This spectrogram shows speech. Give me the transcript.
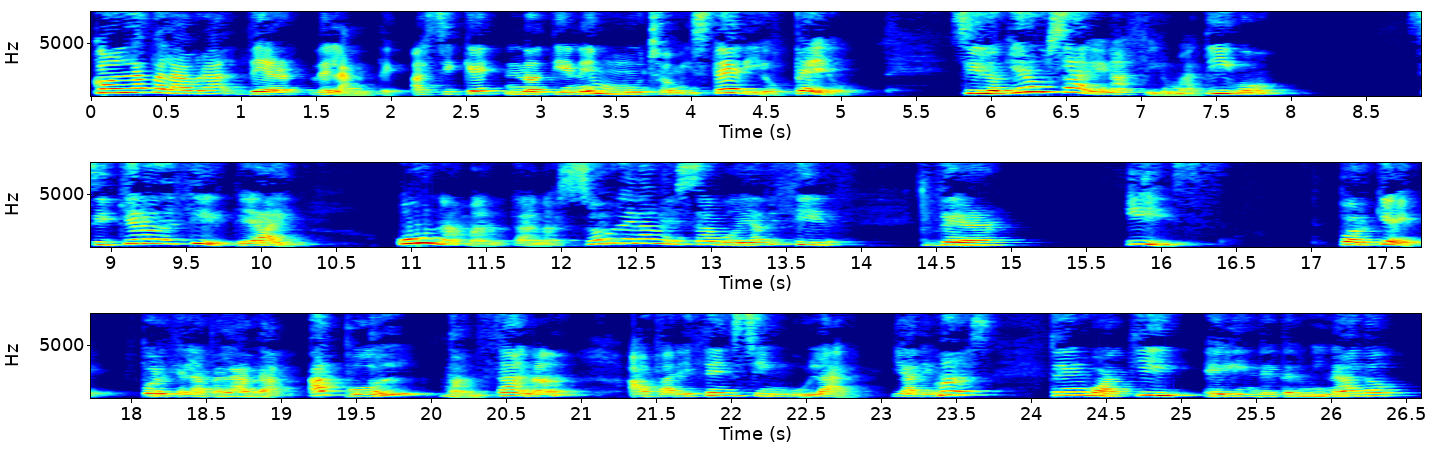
con la palabra there delante. Así que no tiene mucho misterio, pero si lo quiero usar en afirmativo, si quiero decir que hay una manzana sobre la mesa, voy a decir there is. ¿Por qué? Porque la palabra apple, manzana, aparece en singular y además tengo aquí el indeterminado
